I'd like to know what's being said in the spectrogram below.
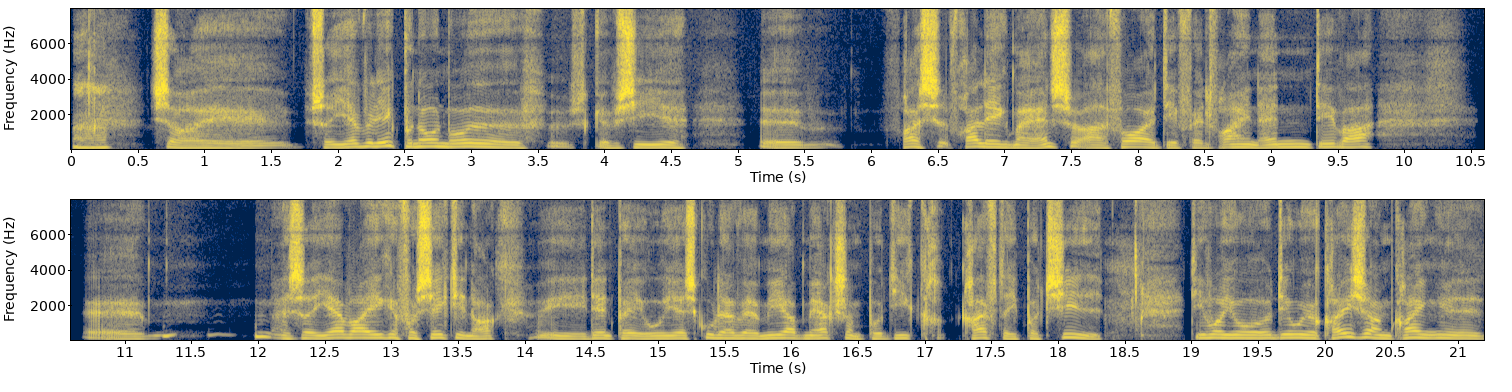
Aha. Så, øh, så jeg vil ikke på nogen måde, skal vi sige, øh, fra, frelægge mig ansvaret for, at det faldt fra hinanden. Det var... Øh, altså, jeg var ikke forsigtig nok i den periode. Jeg skulle have været mere opmærksom på de kræfter i partiet. De var jo, det var jo kredse omkring øh,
